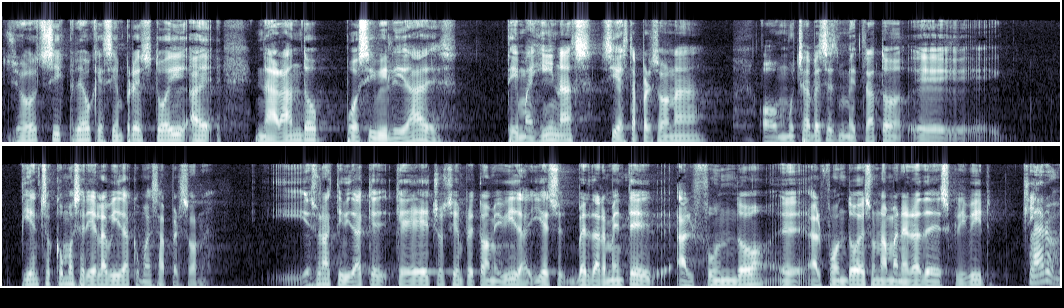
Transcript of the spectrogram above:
Yo sí creo que siempre estoy eh, narrando posibilidades. ¿Te imaginas si esta persona o muchas veces me trato, eh, pienso cómo sería la vida como esa persona. Y es una actividad que, he hecho siempre toda mi vida y es verdaderamente al fondo, eh, al fondo es una manera de escribir. Claro,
